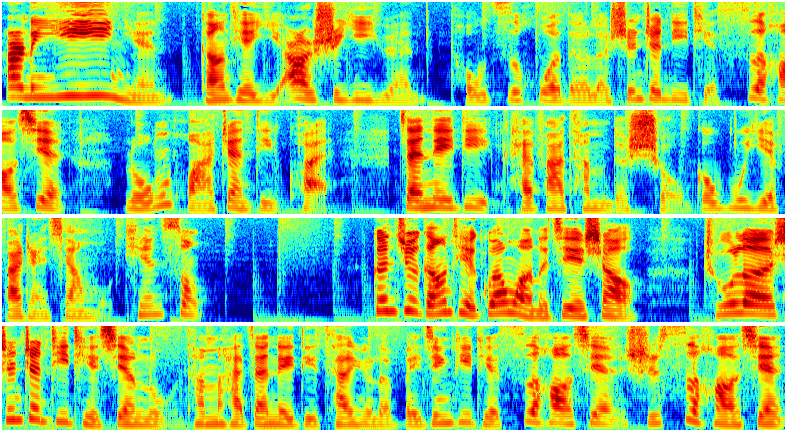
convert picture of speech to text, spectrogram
二零一一年，港铁以二十亿元投资获得了深圳地铁四号线龙华站地块，在内地开发他们的首个物业发展项目天颂。根据港铁官网的介绍，除了深圳地铁线路，他们还在内地参与了北京地铁四号线、十四号线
